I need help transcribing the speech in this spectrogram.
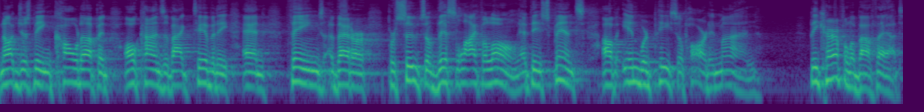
not just being caught up in all kinds of activity and things that are pursuits of this life alone at the expense of inward peace of heart and mind. Be careful about that.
